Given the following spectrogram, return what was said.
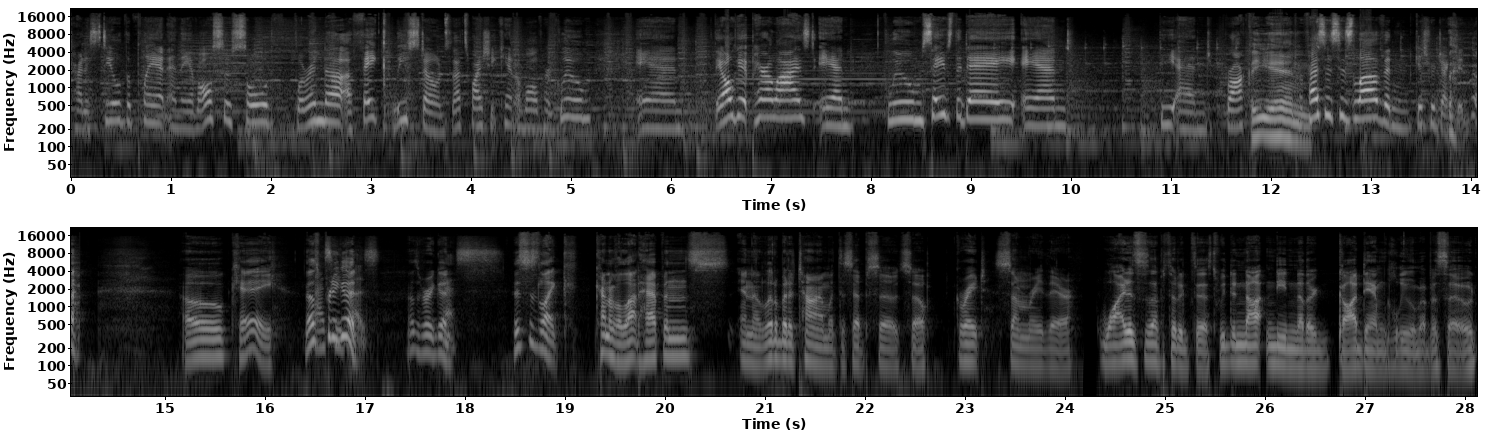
try to steal the plant, and they have also sold Florinda a fake leaf stone, so that's why she can't evolve her gloom. And they all get paralyzed, and Gloom saves the day, and the end. Brock The end. professes his love and gets rejected. Okay. That was As pretty he good. does. That was very good. yes. This is like kind of a lot happens in a little bit of time with this episode, so great summary there. Why does this episode exist? We did not need another goddamn gloom episode.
